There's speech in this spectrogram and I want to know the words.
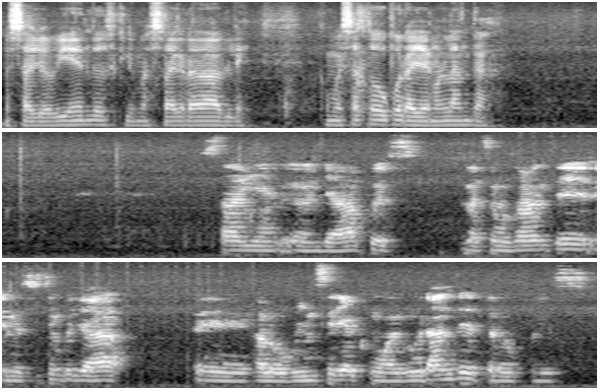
Está lloviendo, el clima está agradable. ¿Cómo está todo por allá en Holanda? Está bien. eh, Ya, pues, lastimosamente en estos tiempos ya eh, Halloween sería como algo grande, pero pues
